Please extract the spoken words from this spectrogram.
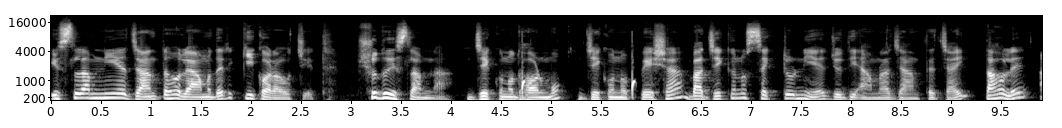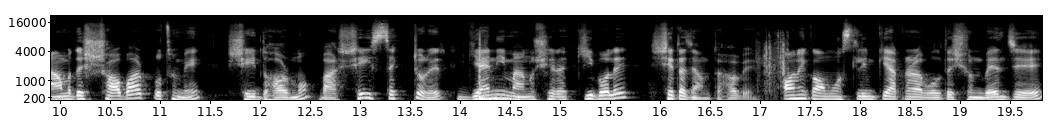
ইসলাম নিয়ে জানতে হলে আমাদের কি করা উচিত? শুধু ইসলাম না, যে কোনো ধর্ম, যে কোনো পেশা বা যে কোনো সেক্টর নিয়ে যদি আমরা জানতে চাই, তাহলে আমাদের সবার প্রথমে সেই ধর্ম বা সেই সেক্টরের জ্ঞানী মানুষেরা কি বলে সেটা জানতে হবে। অনেক অমুসলিমকে আপনারা বলতে শুনবেন যে,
